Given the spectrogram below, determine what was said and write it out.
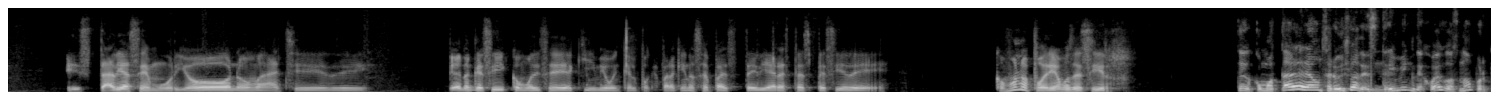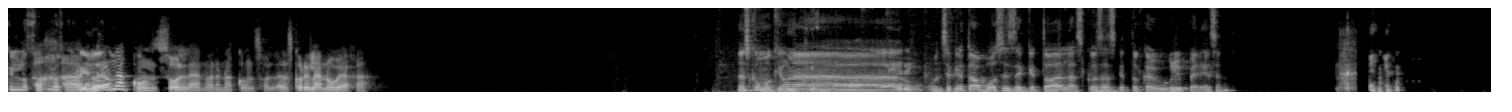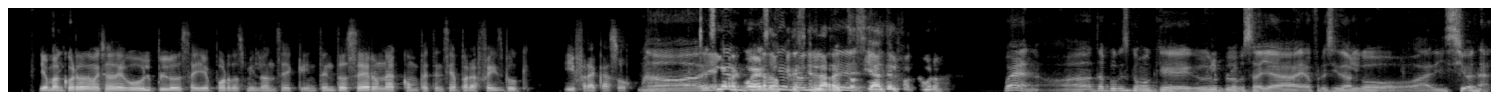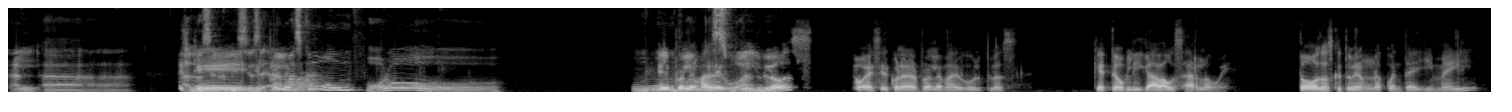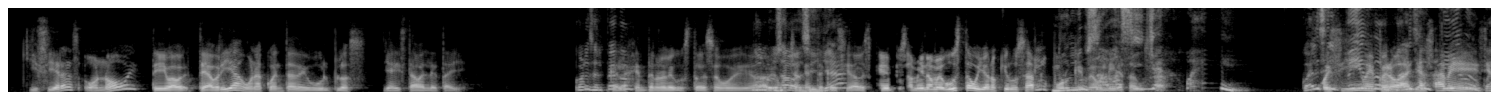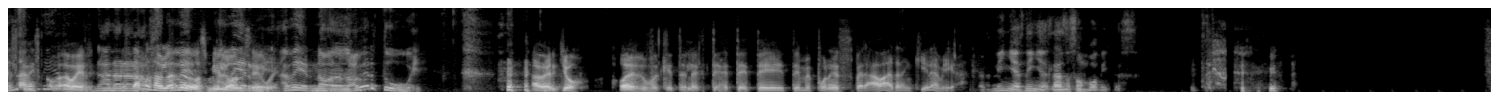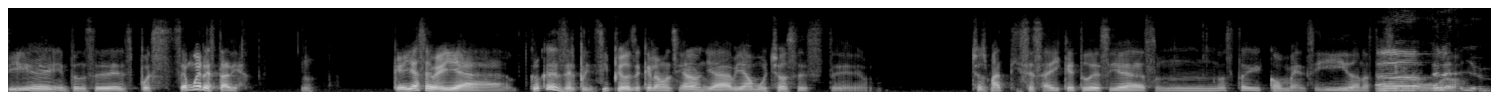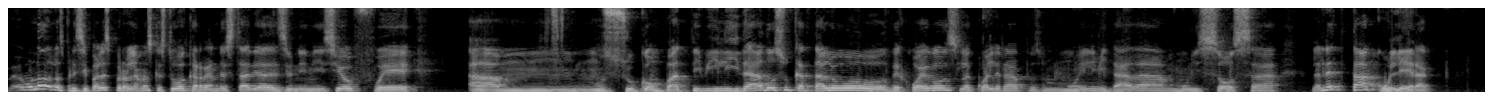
Stadia se murió, no manches, güey. Bueno, que sí, como dice aquí mi buen Kelpo, que para quien no sepa, Stadia era esta especie de... ¿Cómo lo podríamos decir? como tal era un servicio de mm. streaming de juegos, ¿no? Porque los, no era una consola, no era una consola, los corría la nube, ajá. No es como que una un secreto a voces de que todas las cosas que toca Google perecen. Yo me acuerdo mucho de Google Plus ayer por 2011 que intentó ser una competencia para Facebook y fracasó. No, es que, recuerdo, que, es, la red social del futuro. Bueno, tampoco es como que Google Plus haya ofrecido algo adicional a, los servicios. Además, como un foro. el problema de Google Plus, te voy a decir cuál era el problema de Google Plus. Que te obligaba a usarlo, güey. Todos los que tuvieran una cuenta de Gmail, quisieras o no, güey, te, iba, te abría una cuenta de Google Plus. Y ahí estaba el detalle. ¿Cuál es el pedo? Que a la gente no le gustó eso, güey. Había mucha gente que decía, es que pues a mí no me gusta, güey, yo no quiero usarlo porque me obligas a usar. ¿Cuál es pues sí, güey, pero ya sabes, ya sabes. A ver, estamos hablando de 2011, güey. A, ver, no, no, a ver tú, güey. A ver yo. Oye, pues que te, te, te, te, me pones, esperaba, tranquila, amiga. Niñas, niñas, las dos son bonitas. sí, entonces, pues se muere Stadia que ya se veía, creo que desde el principio, desde que lo anunciaron, ya había muchos, este, muchos matices ahí que tú decías, mm, no estoy convencido, no estoy ah, seguro. uno de los principales problemas que estuvo acarreando Stadia desde un inicio fue su compatibilidad o su catálogo de juegos, la cual era pues muy limitada, muy sosa. La neta estaba culera.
